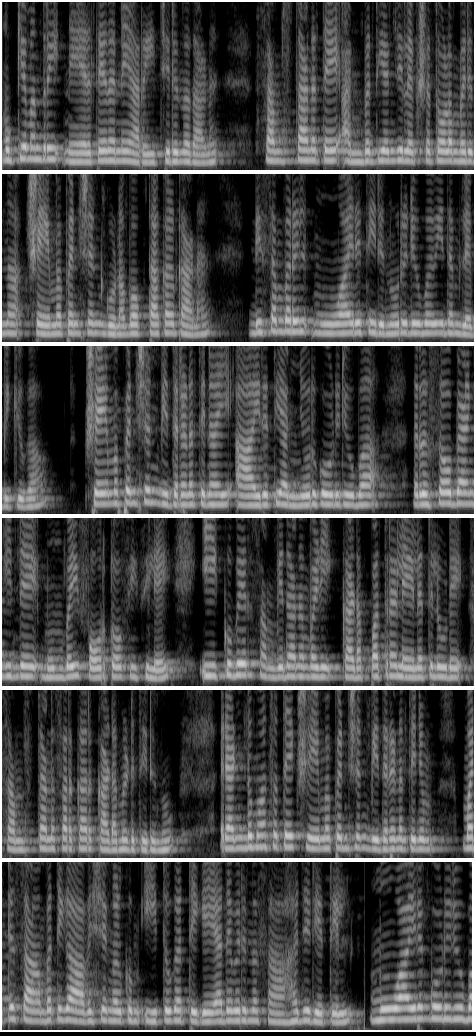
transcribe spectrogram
മുഖ്യമന്ത്രി നേരത്തെ തന്നെ അറിയിച്ചിരുന്നതാണ്. സംസ്ഥാനത്തെ അൻപത്തിയഞ്ച് ലക്ഷത്തോളം വരുന്ന ക്ഷേമ പെൻഷൻ ഗുണഭോക്താക്കൾക്കാണ് ഡിസംബറിൽ മൂവായിരത്തി ഇരുന്നൂറ് രൂപ വീതം ലഭിക്കുക. ക്ഷേമ പെൻഷൻ വിതരണത്തിനായി ആയിരത്തി അഞ്ഞൂറ് കോടി രൂപ റിസർവ് ബാങ്കിന്റെ മുംബൈ ഫോർട്ട് ഓഫീസിലെ ഈക്കുബേർ സംവിധാനം വഴി കടപ്പത്ര ലേലത്തിലൂടെ സംസ്ഥാന സർക്കാർ കടമെടുത്തിരുന്നു. രണ്ടു മാസത്തെ ക്ഷേമ പെൻഷൻ വിതരണത്തിനും മറ്റ് സാമ്പത്തിക ആവശ്യങ്ങൾക്കും ഈ തുക തികയാതെ വരുന്ന സാഹചര്യത്തിൽ മൂവായിരം കോടി രൂപ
